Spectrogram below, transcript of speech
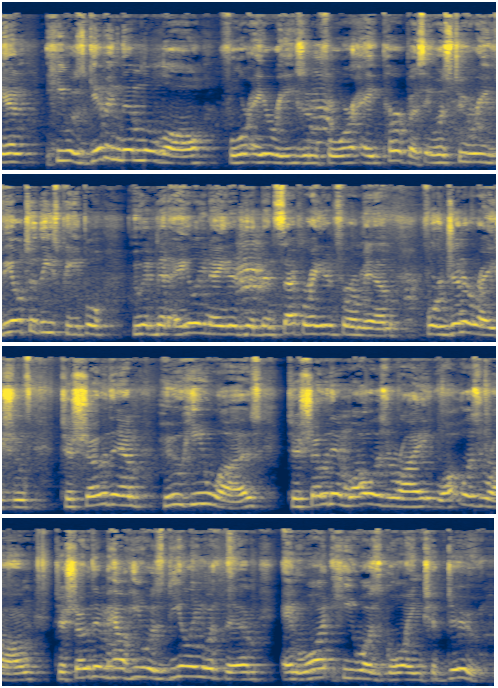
And he was giving them the law for a reason, for a purpose. It was to reveal to these people who had been alienated, who had been separated from him for generations, to show them who he was, to show them what was right, what was wrong, to show them how he was dealing with them and what he was going to do.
